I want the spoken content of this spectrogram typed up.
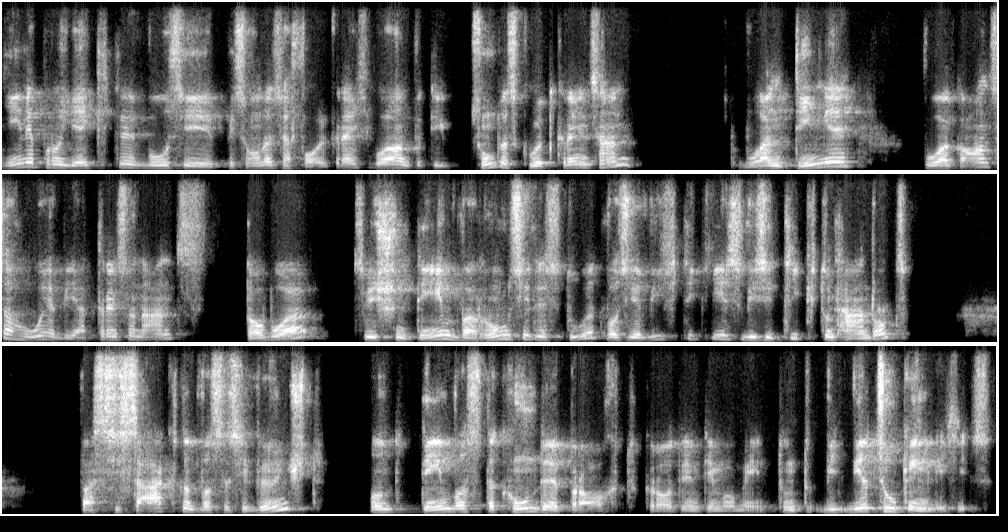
jene Projekte, wo sie besonders erfolgreich war und die besonders gut gewesen sind, waren Dinge, wo eine ganz eine hohe Wertresonanz da war zwischen dem, warum sie das tut, was ihr wichtig ist, wie sie tickt und handelt, was sie sagt und was sie sich wünscht und dem, was der Kunde braucht, gerade in dem Moment und wie, wie er zugänglich ist.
